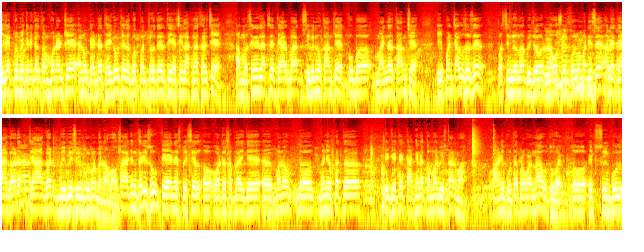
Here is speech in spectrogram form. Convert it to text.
ઇલેક્ટ્રોમિકેનિકલ કમ્પોનન્ટ છે, એનું ટેન્ડર થઈ ગયું છે, લગભગ પંચોતેરથી એંસી લાખના ખર્ચે. આ મશીને લાગશે ત્યારબાદ સિવિલનું કામ છે, ખૂબ માઇનર કામ છે. એ પણ ચાલુ થશે. પશ્ચિમ ઝોનમાં બીજો નવો સ્વિમિંગ પુલ પણ બનશે અને ત્યાં આગળ ત્યાં આગળ બેબી સ્વિમિંગ પુલ પણ બનાવવામાં આવશે. આયોજન કરીશું કે એને સ્પેશિયલ વોટર સપ્લાય કે માનો ઘણી વખત એ જે તે ટાંકીના કમાન્ડ વિસ્તારમાં પાણી પૂરતા પ્રમાણમાં ના આવતું હોય, તો એ સ્વિમિંગ પુલ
